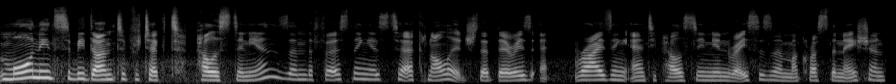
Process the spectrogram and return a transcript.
More needs to be done to protect Palestinians, and the first thing is to acknowledge that there is rising anti Palestinian racism across the nation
